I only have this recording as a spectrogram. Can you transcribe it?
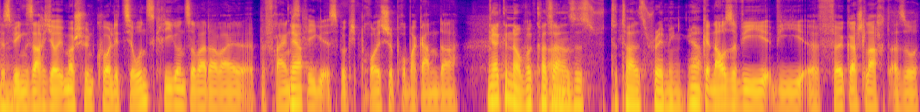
deswegen sage ich auch immer schön Koalitionskriege und so weiter, weil Befreiungskriege ja. ist wirklich preußische Propaganda. Ja, genau, wollte gerade ähm, sagen, das ist totales Framing. Ja. Genauso wie, wie äh, Völkerschlacht. Also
